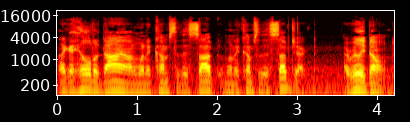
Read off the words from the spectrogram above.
like a hill to die on when it comes to this sub when it comes to this subject. I really don't.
